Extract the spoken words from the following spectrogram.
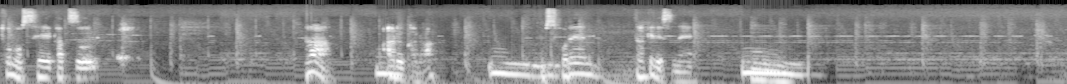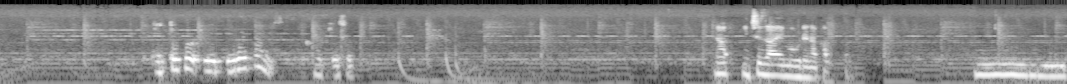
との生活があるから、うん。それだけですね。うん。結局、う売れたんですか？会計ソフト。いや一台も売れなかった。うん。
